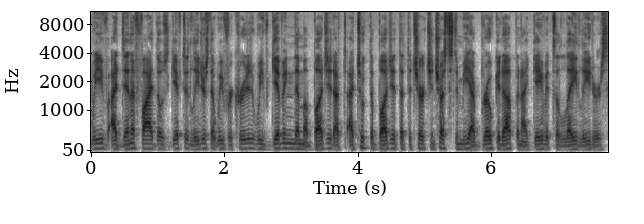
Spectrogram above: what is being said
we've identified those gifted leaders that we've recruited. We've given them a budget. I, I, took the budget that the church entrusted to me, I broke it up, and I gave it to lay leaders.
